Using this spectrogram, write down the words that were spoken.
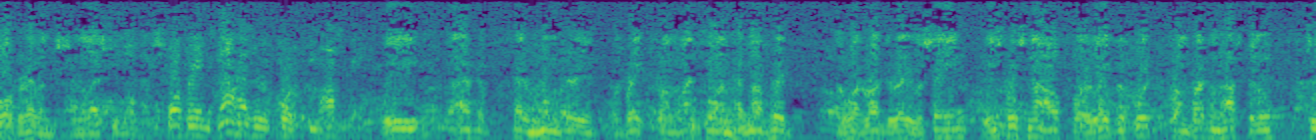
Walter Evans in the last few moments? Walter Evans now has a report from the hospital. We, I have had a momentary break from the microphone and had not heard uh, what Roger Reddy was saying. We switch now for a late report from Parkland Hospital to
